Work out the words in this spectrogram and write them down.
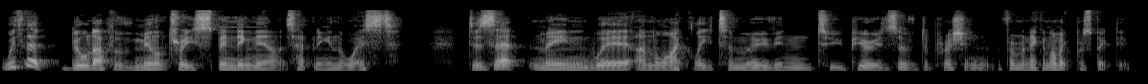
With that build up of military spending now that's happening in the West, does that mean we're unlikely to move into periods of depression from an economic perspective?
